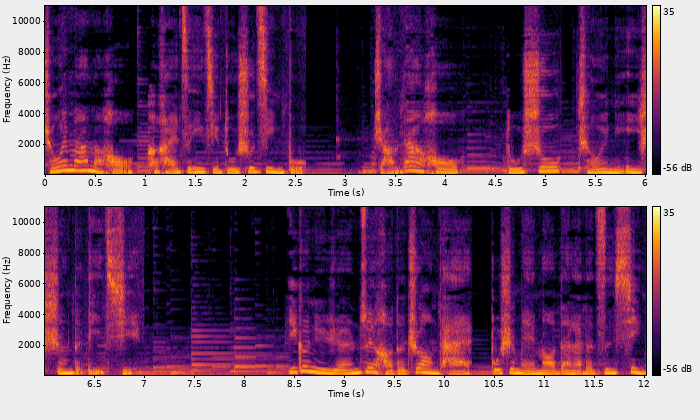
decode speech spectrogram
成为妈妈后和孩子一起读书进步，长大后读书成为你一生的底气。一个女人最好的状态，不是美貌带来的自信，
